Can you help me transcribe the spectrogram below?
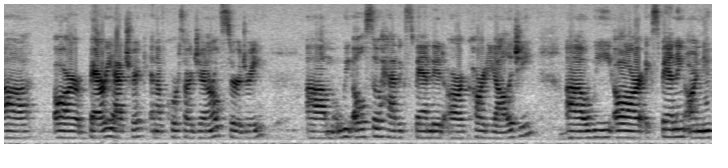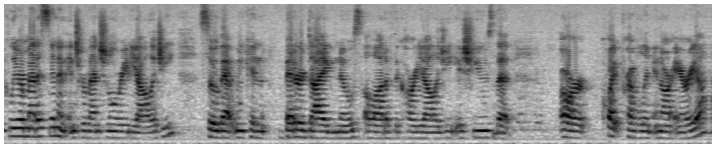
uh, our bariatric, and of course our general surgery. Um, we also have expanded our cardiology. Uh, we are expanding our nuclear medicine and interventional radiology so that we can better diagnose a lot of the cardiology issues that are quite prevalent in our area.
